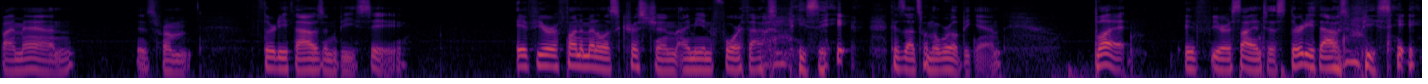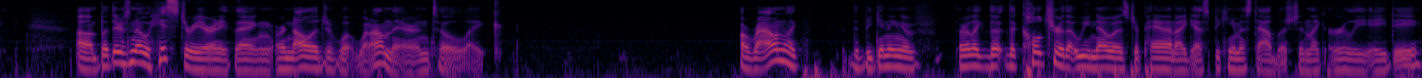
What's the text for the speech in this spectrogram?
by man is from 30,000 BC. If you're a fundamentalist Christian, I mean 4,000 BC, because that's when the world began. But if you're a scientist, 30,000 BC. Um, but there's no history or anything or knowledge of what went on there until like around like the beginning of or like the the culture that we know as Japan, I guess, became established in like early AD.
